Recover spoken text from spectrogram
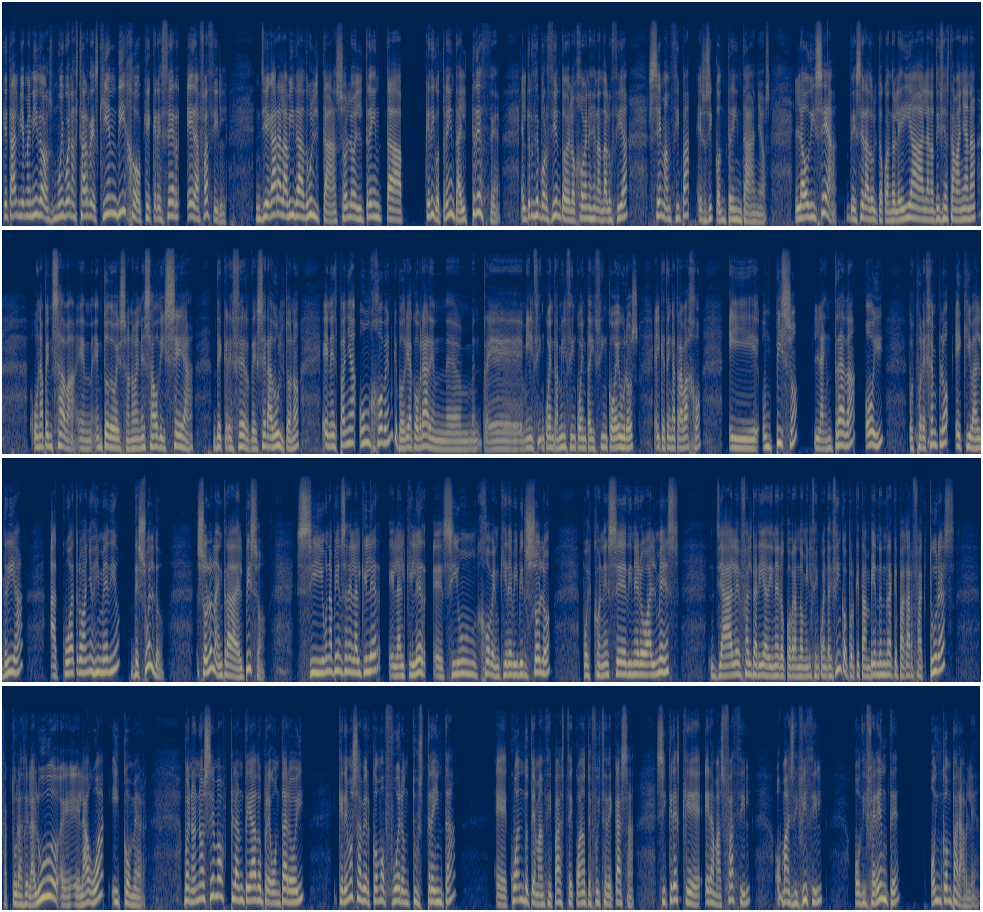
¿Qué tal? Bienvenidos. Muy buenas tardes. ¿Quién dijo que crecer era fácil? Llegar a la vida adulta, solo el 30, ¿qué digo? 30, el 13, el 13% de los jóvenes en Andalucía se emancipa, eso sí, con 30 años. La odisea de ser adulto, cuando leía la noticia esta mañana, una pensaba en, en todo eso, ¿no? En esa odisea de crecer, de ser adulto, ¿no? En España, un joven que podría cobrar en, eh, entre 1.050, 1.055 euros, el que tenga trabajo, y un piso, la entrada hoy, pues por ejemplo, equivaldría a cuatro años y medio de sueldo. Solo la entrada del piso. Si una piensa en el alquiler, el alquiler, eh, si un joven quiere vivir solo, pues con ese dinero al mes ya le faltaría dinero cobrando 1.055 porque también tendrá que pagar facturas, facturas de la luz, eh, el agua y comer. Bueno, nos hemos planteado preguntar hoy, queremos saber cómo fueron tus 30, eh, cuándo te emancipaste, cuándo te fuiste de casa, si crees que era más fácil o más difícil o diferente o incomparable.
